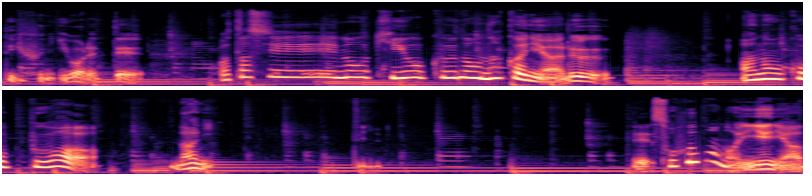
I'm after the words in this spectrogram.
ていうふうに言われて私の記憶の中にあるあのコップは何？っていう。で祖父母の家にあっ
